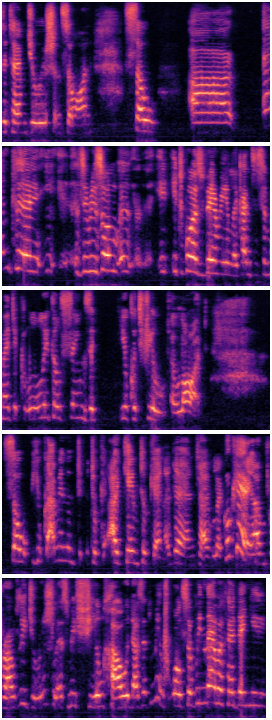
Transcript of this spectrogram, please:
that I'm Jewish and so on. So, uh, and uh, the result, uh, it, it was very like anti-Semitic little things that you could feel a lot. So you come in to, to I came to Canada and I'm like, okay, I'm proudly Jewish. Let me feel how does it mean. Also, we never had any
